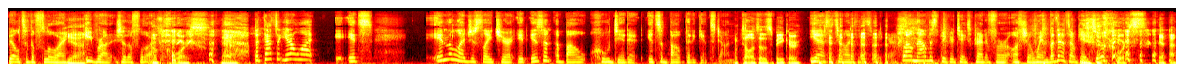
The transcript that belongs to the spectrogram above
bill to the floor, Yeah. he brought it to the floor. Of course. Yeah. But that's you know what it's in the legislature. It isn't about who did it. It's about that it gets done. Tell it to the speaker. Yes, tell it to the speaker. Well, now the speaker takes credit for offshore wind, but that's okay too. Of course. Yeah.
